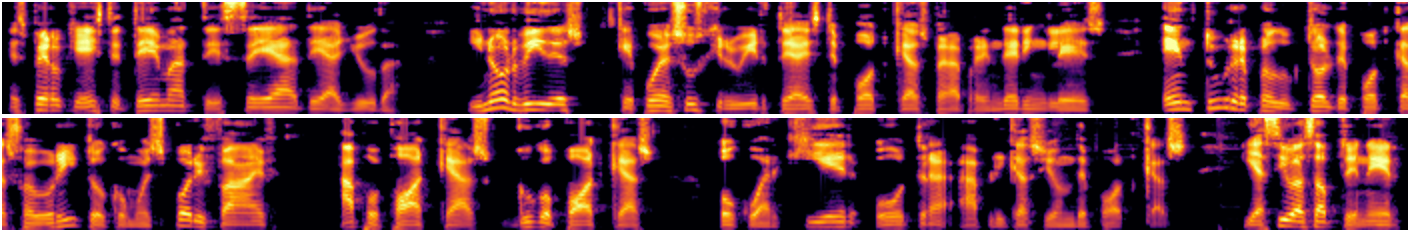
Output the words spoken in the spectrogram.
Espero que este tema te sea de ayuda. Y no olvides que puedes suscribirte a este podcast para aprender inglés en tu reproductor de podcast favorito como Spotify, Apple Podcasts, Google Podcasts o cualquier otra aplicación de podcast. Y así vas a obtener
